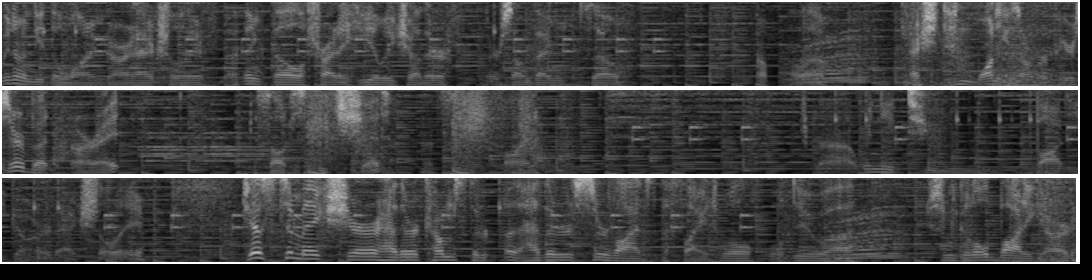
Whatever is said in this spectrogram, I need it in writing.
we don't need the line guard. Actually, I think they'll try to heal each other or something. So, oh hello. I actually didn't want to use armor piercer, but all right. Guess I'll just eat shit. That's fine. Uh, we need to bodyguard actually, just to make sure Heather comes through. Heather survives the fight. We'll we'll do uh, some good old bodyguard.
